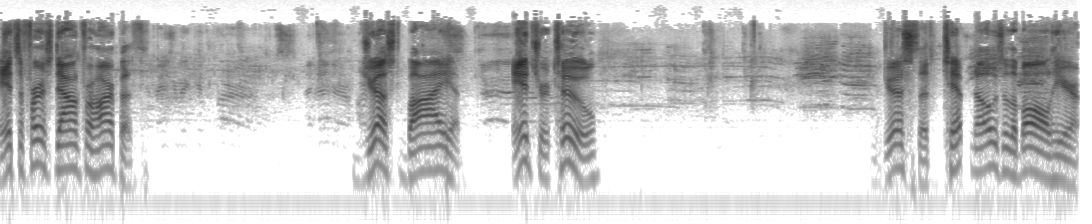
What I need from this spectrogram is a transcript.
It's a first down for Harpeth. Just by an inch or two. Just the tip nose of the ball here.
